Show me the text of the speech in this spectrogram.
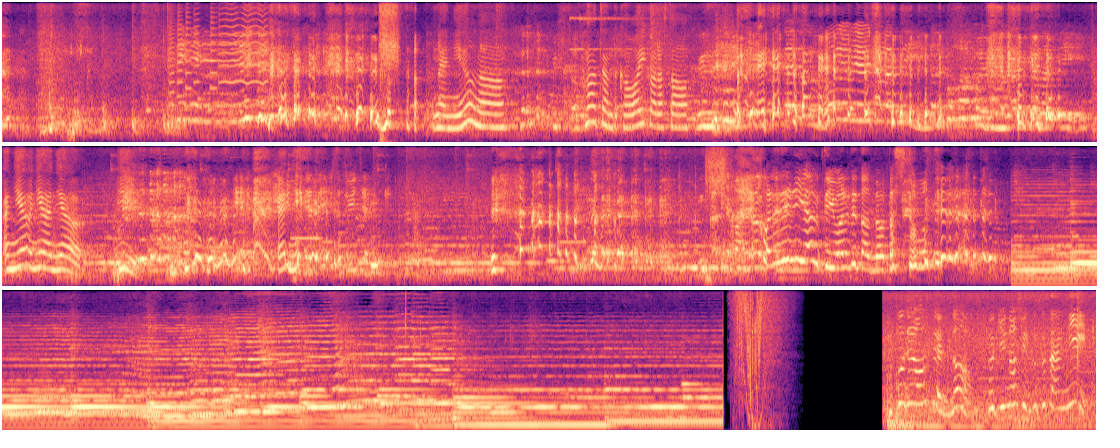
いや似合うな。はーちゃんって可愛いからさ。あ似合う似合う似合う。いい。えにこれで似合うって言われてたんだ私と思って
